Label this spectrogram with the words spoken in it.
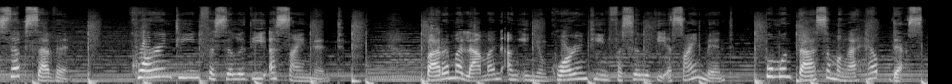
Step 7. Quarantine Facility Assignment. Para malaman ang inyong quarantine facility assignment, pumunta sa mga help desk.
